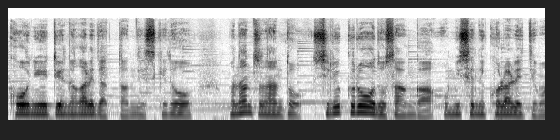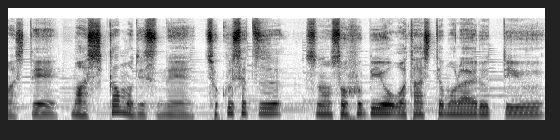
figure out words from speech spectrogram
購入という流れだったんですけど、まあ、なんとなんとシルクロードさんがお店に来られてまして、まあ、しかもですね、直接そのソフビを渡してもらえるっていう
